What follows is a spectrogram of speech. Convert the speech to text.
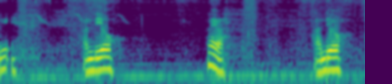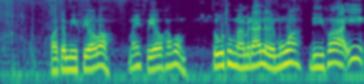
นี้อันเดียวใช่ปะอันเดียว พอจะมีเฟี้ยวเปล่าไม่เฟี้ยวครับผมสู้ทุ่งนั้นไม่ได้เลยมั่ว ดีฟ้าอีก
